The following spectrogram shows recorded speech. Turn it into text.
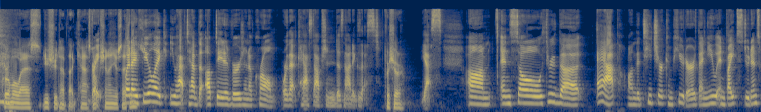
or Chrome OS, you should have that cast Right. option in your settings. But I feel like you have to have the updated version of Chrome or that cast option does not exist. for sure. Yes. Um, and so through the app on the teacher computer, then you invite students,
